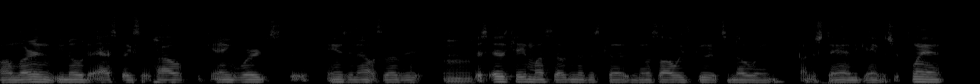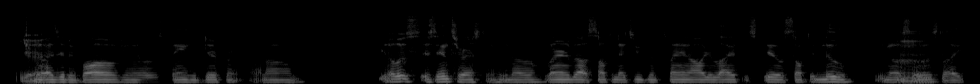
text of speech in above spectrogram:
Um, learning, you know, the aspects of how the game works, the ins and outs of it. Mm. Just educating myself, you know, just because, you know, it's always good to know and understand the game that you're playing. You know, as it evolves, you know, as things are different. And um, you know, it's it's interesting, you know, learning about something that you've been playing all your life is still something new, you know. So Mhm. it's like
